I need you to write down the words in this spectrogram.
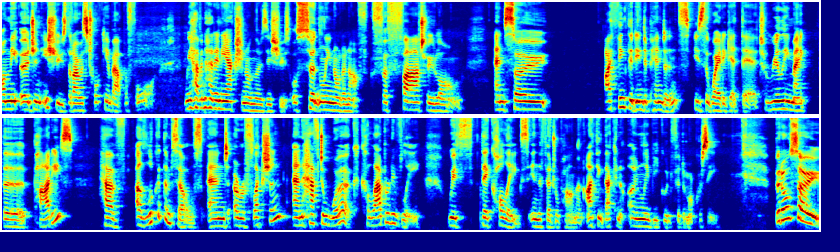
on the urgent issues that I was talking about before. We haven't had any action on those issues, or certainly not enough, for far too long. And so I think that independence is the way to get there, to really make the parties have a look at themselves and a reflection and have to work collaboratively with their colleagues in the federal parliament. I think that can only be good for democracy. But also,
